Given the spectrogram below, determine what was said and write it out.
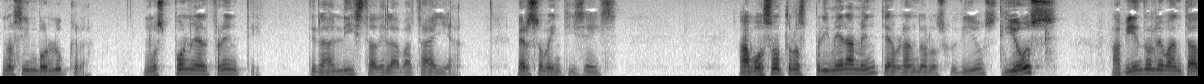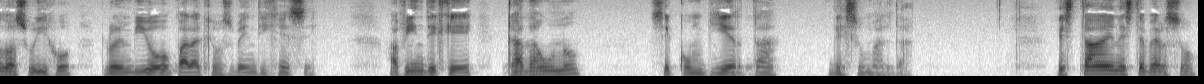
nos involucra, nos pone al frente de la lista de la batalla. Verso 26. A vosotros primeramente, hablando a los judíos, Dios, habiendo levantado a su Hijo, lo envió para que os bendijese, a fin de que cada uno se convierta de su maldad. Está en este verso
